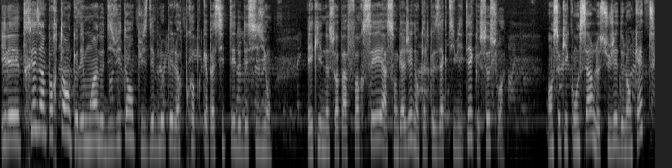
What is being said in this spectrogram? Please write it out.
Il est très important que les moins de 18 ans puissent développer leur propre capacité de décision et qu'ils ne soient pas forcés à s'engager dans quelques activités que ce soit. En ce qui concerne le sujet de l'enquête,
